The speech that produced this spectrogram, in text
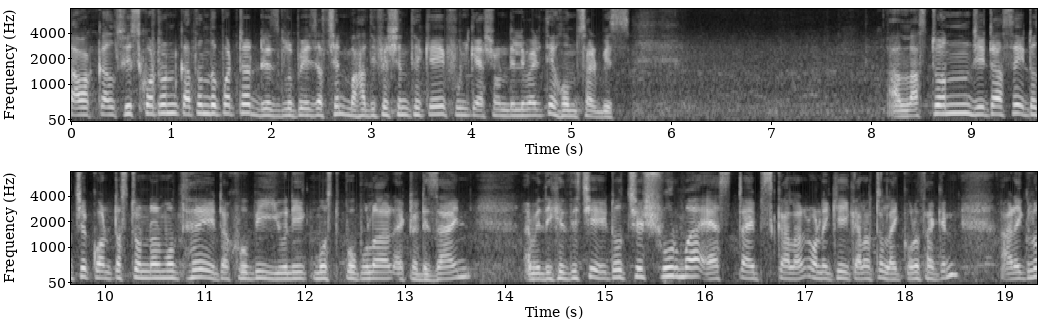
তাওয়াক্কাল, সুইস কটন, কাতন দোপাট্টার ড্রেসগুলো পেয়ে যাচ্ছেন। মাহাদি ফ্যাশন থেকে ফুল ক্যাশ অন ডেলিভারিতে, হোম সার্ভিস। আর লাস্টন যেটা আছে, এটা হচ্ছে কন্ট্রাস্টনের মধ্যে। এটা খুবই ইউনিক মোস্ট পপুলার একটা ডিজাইন আমি দেখে দিচ্ছি, এটা হচ্ছে সুরমা অ্যাস টাইপস কালার অনেকে এই কালারটা লাইক করে থাকেন। আর এগুলো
